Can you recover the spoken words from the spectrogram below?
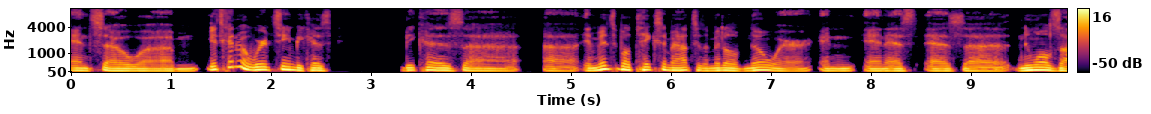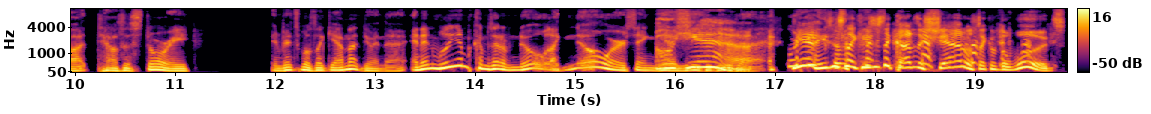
And so um, it's kind of a weird scene because because uh, uh, Invincible takes him out to the middle of nowhere, and and as as uh, tells his story. Invincible's like, yeah, I'm not doing that. And then William comes out of no, like nowhere, saying, Oh, yeah, you need to do yeah. that." Yeah. He's just like he's just like out of the shadows, like of the woods.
